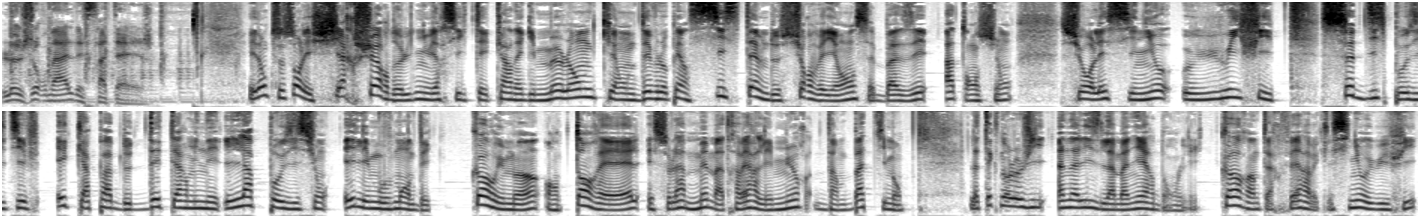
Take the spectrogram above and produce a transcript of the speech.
Le journal des stratèges. Et donc ce sont les chercheurs de l'université Carnegie Mellon qui ont développé un système de surveillance basé, attention, sur les signaux Wi-Fi. Ce dispositif est capable de déterminer la position et les mouvements des corps humains en temps réel et cela même à travers les murs d'un bâtiment. La technologie analyse la manière dont les corps interfèrent avec les signaux Wi-Fi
